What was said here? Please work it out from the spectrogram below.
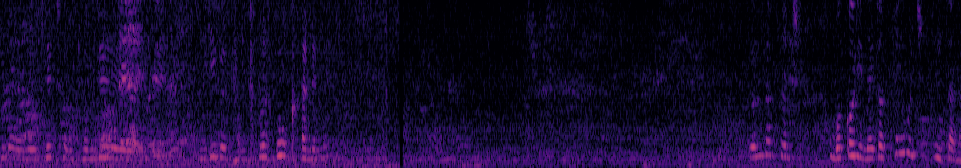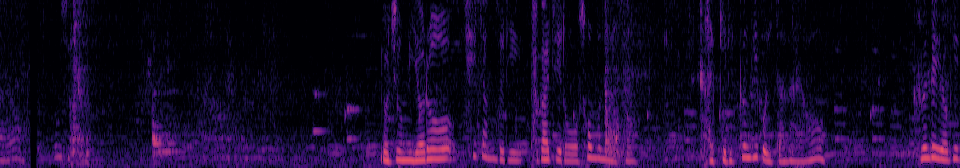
오늘 제천 경제 일익을 담당하고 가네. 여기서부터 쭉 먹거리 내저 테이블 쭉 있잖아요. 음식점. 요즘 여러 시장들이 바가지로 소문나서 발길이 끊기고 있잖아요. 그런데 여기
